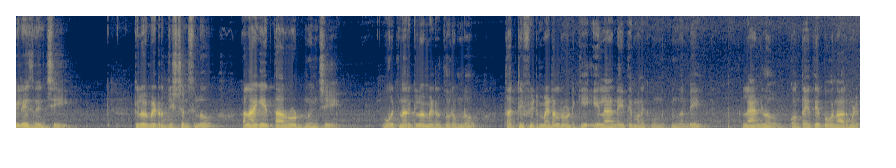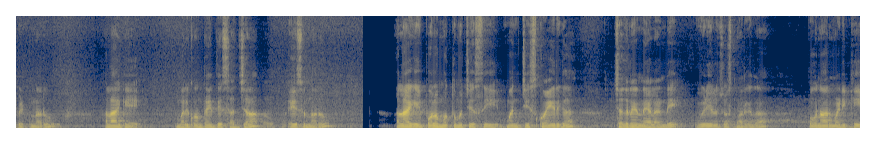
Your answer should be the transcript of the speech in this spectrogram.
విలేజ్ నుంచి కిలోమీటర్ డిస్టెన్స్లో అలాగే తార్ రోడ్ నుంచి ఒకటిన్నర కిలోమీటర్ దూరంలో థర్టీ ఫీట్ మెటల్ రోడ్కి ఈ ల్యాండ్ అయితే మనకి ఉంటుందండి. ల్యాండ్లో కొంత అయితే పొగనారు మడి పెట్టున్నారు. అలాగే మరికొంత అయితే సజ్జ వేసున్నారు. అలాగే పొలం మొత్తం వచ్చేసి మంచి స్క్వైర్గా చదునైన నేల అండి వీడియోలో చూస్తున్నారు కదా పొగనారుమడికి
